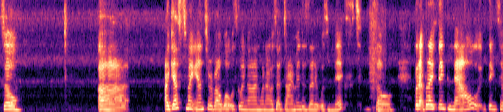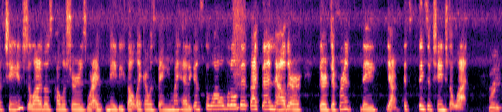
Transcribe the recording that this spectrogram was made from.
So, uh, I guess my answer about what was going on when I was at Diamond is that it was mixed. So, but but I think now things have changed. A lot of those publishers where I maybe felt like I was banging my head against the wall a little bit back then, now they're they're different. They yeah, it's things have changed a lot. Right.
